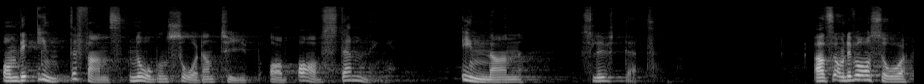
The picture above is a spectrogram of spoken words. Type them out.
om det inte fanns någon sådan typ av avstämning innan slutet. Alltså om det var så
